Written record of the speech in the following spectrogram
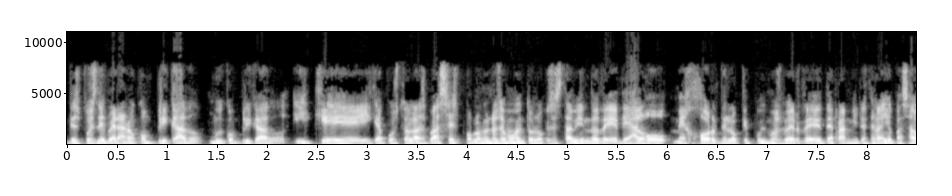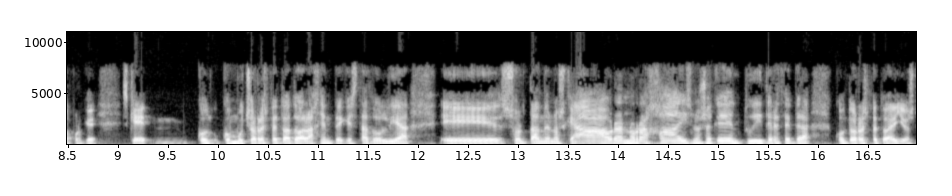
después del verano complicado, muy complicado, y que, y que ha puesto las bases, por lo menos de momento lo que se está viendo, de, de algo mejor de lo que pudimos ver de, de Ramírez el año pasado. Porque es que, mm, con, con mucho respeto a toda la gente que está todo el día eh, soltándonos que ah, ahora no rajáis, no sé qué, en Twitter, etcétera, con todo respeto a ellos.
